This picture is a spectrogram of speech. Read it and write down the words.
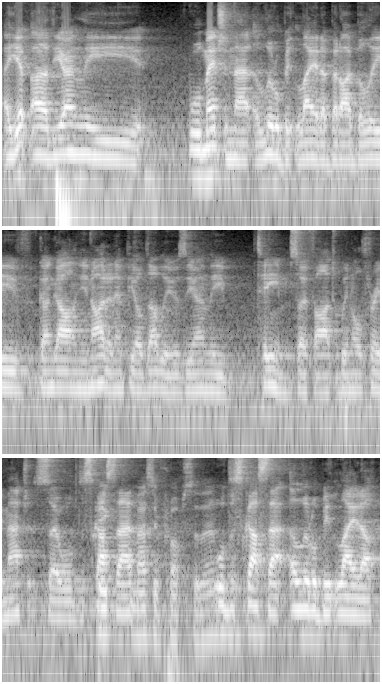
Uh, yep, uh, the only we'll mention that a little bit later, but I believe Gungahlin United NPLW is the only team so far to win all three matches. So we'll discuss Big- that. Massive props to them. We'll discuss that a little bit later.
